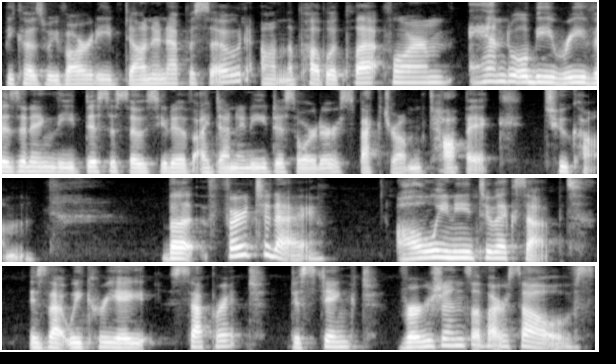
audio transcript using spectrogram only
because we've already done an episode on the public platform and we'll be revisiting the dissociative identity disorder spectrum topic to come. But for today, all we need to accept is that we create separate, distinct versions of ourselves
